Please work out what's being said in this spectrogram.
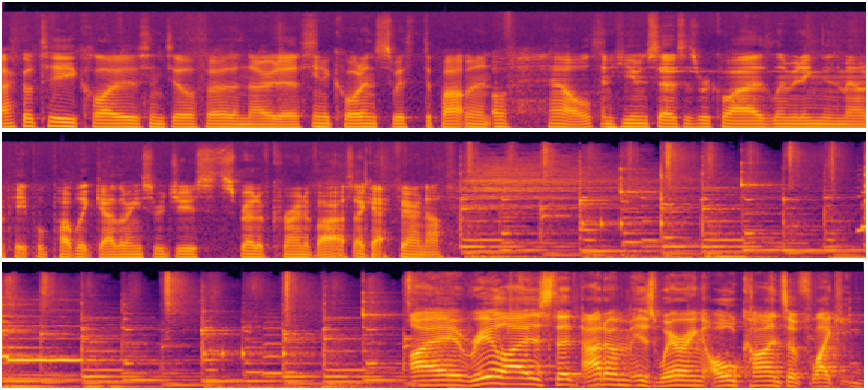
Faculty closed until further notice in accordance with Department of Health and Human Services requires limiting the amount of people public gatherings to reduce spread of coronavirus. Okay, fair enough. I realized that Adam is wearing all kinds of like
